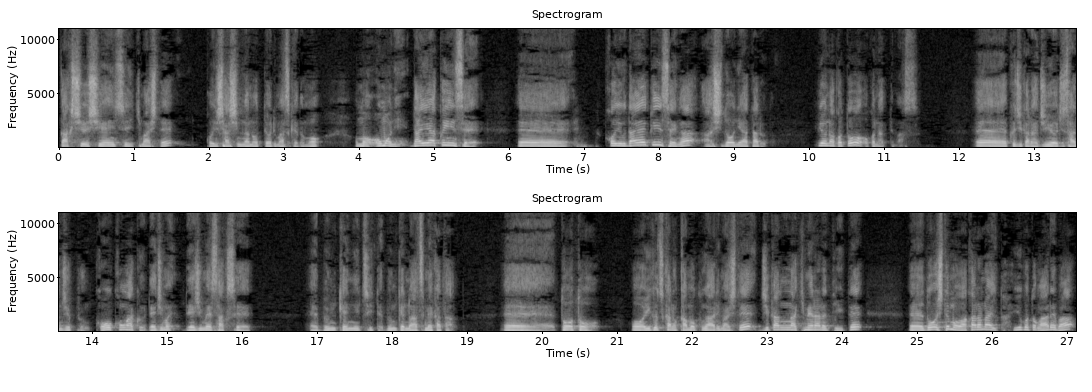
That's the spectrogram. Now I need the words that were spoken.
学習支援室に来ましてこういう写真が載っておりますけどももう主に大学院生、えー、こういう大学院生が指導に当たるというようなことを行っています、えー、9時から14時30分考古学レジュメレジュメ作成、えー、文献について文献の集め方、えー、等々いくつかの科目がありまして時間が決められていてえどうしてもわからないということがあれば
